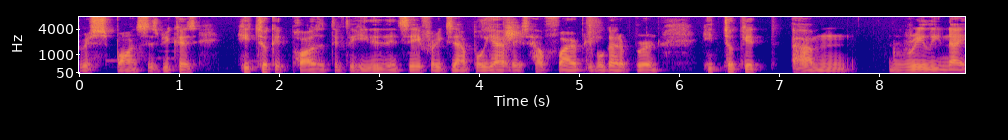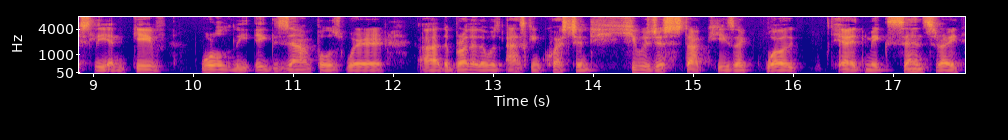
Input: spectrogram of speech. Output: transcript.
responses because he took it positively. He didn't say for example yeah there's hellfire people gotta burn. He took it um, really nicely and gave worldly examples where uh, the brother that was asking questions he was just stuck. He's like well yeah it makes sense right?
